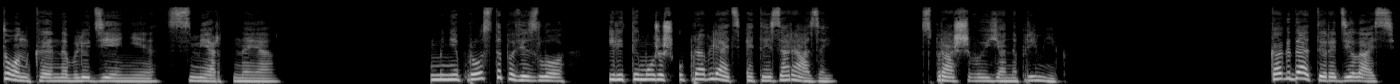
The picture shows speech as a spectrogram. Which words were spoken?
Тонкое наблюдение, смертное. Мне просто повезло, или ты можешь управлять этой заразой? Спрашиваю я напрямик. Когда ты родилась,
